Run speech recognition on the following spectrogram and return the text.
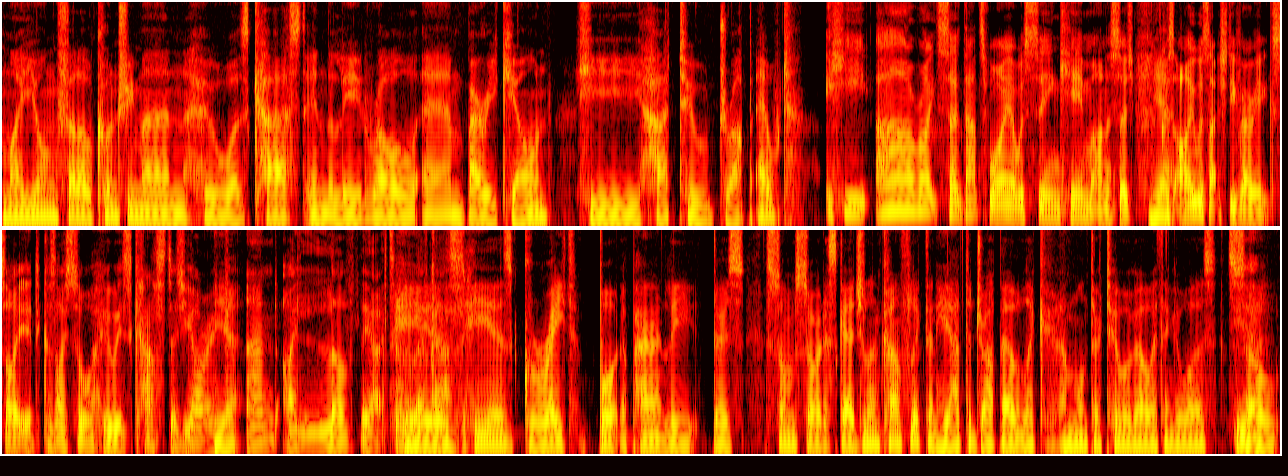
my young fellow countryman who was cast in the lead role, um, Barry Keoghan, he had to drop out. He ah right, so that's why I was seeing him on a search Yeah. because I was actually very excited because I saw who is cast as Yorick, Yeah. and I love the actor He that they've cast. he is great, but apparently there's some sort of scheduling conflict and he had to drop out like a month or two ago, I think it was. So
